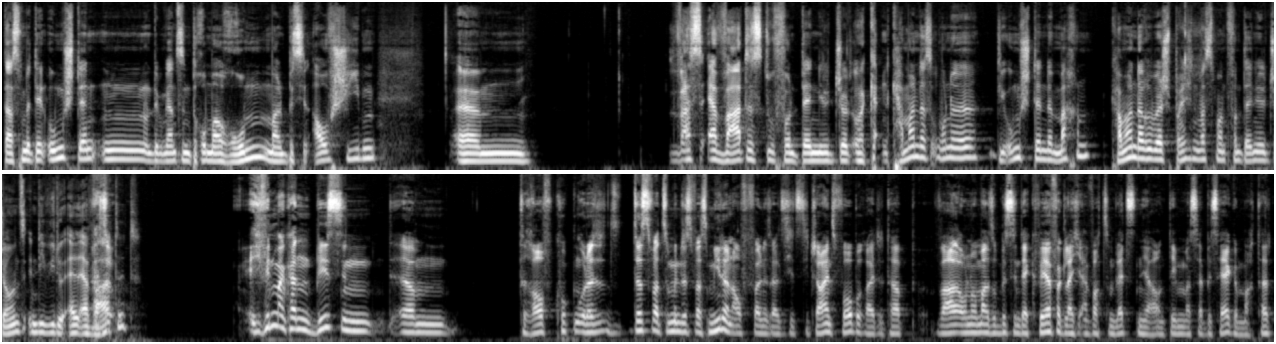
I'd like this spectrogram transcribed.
das mit den Umständen und dem ganzen Drumherum mal ein bisschen aufschieben. Ähm, was erwartest du von Daniel Jones? Oder kann, kann, man das ohne die Umstände machen? Kann man darüber sprechen, was man von Daniel Jones individuell also, erwartet? Also, ich finde, man kann ein bisschen ähm, drauf gucken, oder das war zumindest, was mir dann aufgefallen ist, als ich jetzt die Giants vorbereitet habe, war auch noch mal so ein bisschen der Quervergleich einfach zum letzten Jahr und dem, was er bisher gemacht hat.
